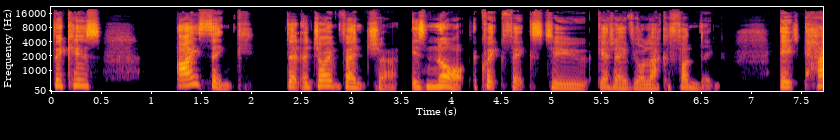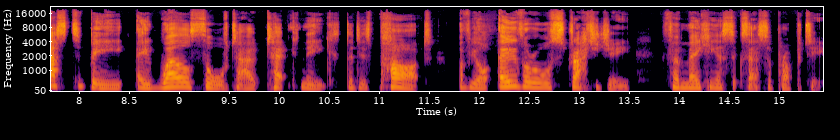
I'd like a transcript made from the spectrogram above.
Because I think that a joint venture is not a quick fix to get over your lack of funding. It has to be a well thought out technique that is part of your overall strategy for making a success of property.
